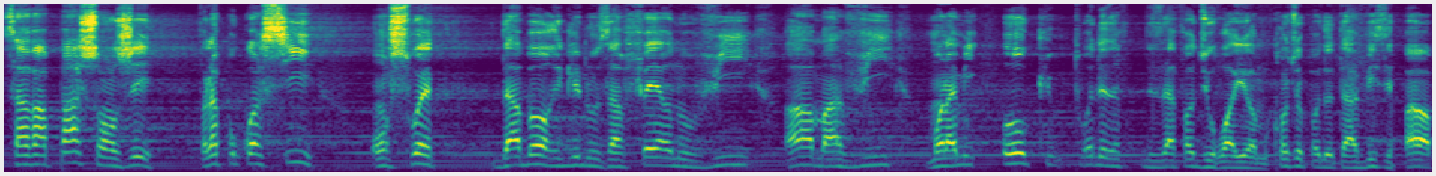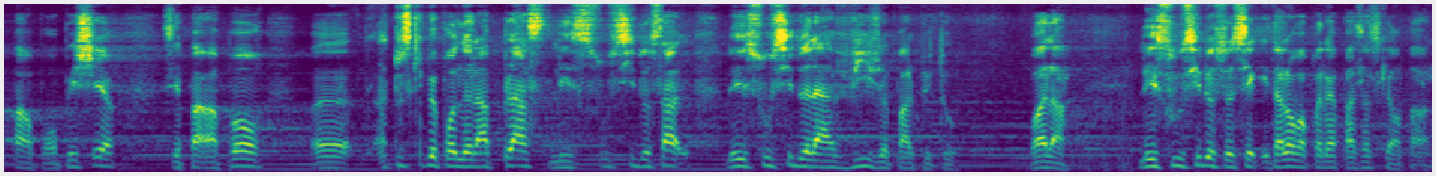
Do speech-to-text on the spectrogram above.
Ça ne va pas changer. Voilà pourquoi si on souhaite d'abord régler nos affaires, nos vies. Ah, ma vie, mon ami, occupe-toi des, affaires du royaume. Quand je parle de ta vie, c'est pas par rapport au péché, hein. c'est par rapport euh, à tout ce qui peut prendre de la place, les soucis de ça, les soucis de la vie, je parle plutôt. Voilà, les soucis de ce siècle. Et alors, on va prendre un passage qui en parle.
